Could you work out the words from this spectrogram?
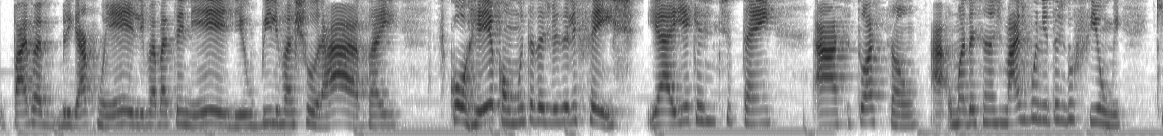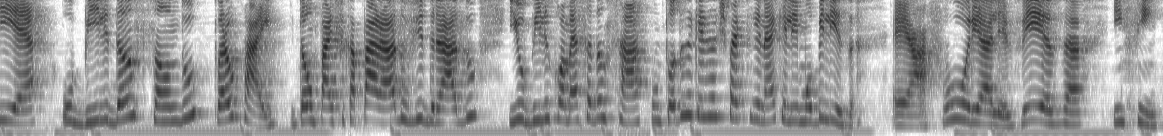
O pai vai brigar com ele, vai bater nele, o Billy vai chorar, vai correr, como muitas das vezes ele fez. E aí é que a gente tem a situação, a, uma das cenas mais bonitas do filme, que é o Billy dançando para o pai. Então o pai fica parado, vidrado, e o Billy começa a dançar com todos aqueles aspectos né, que ele mobiliza. É a fúria, a leveza, enfim.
